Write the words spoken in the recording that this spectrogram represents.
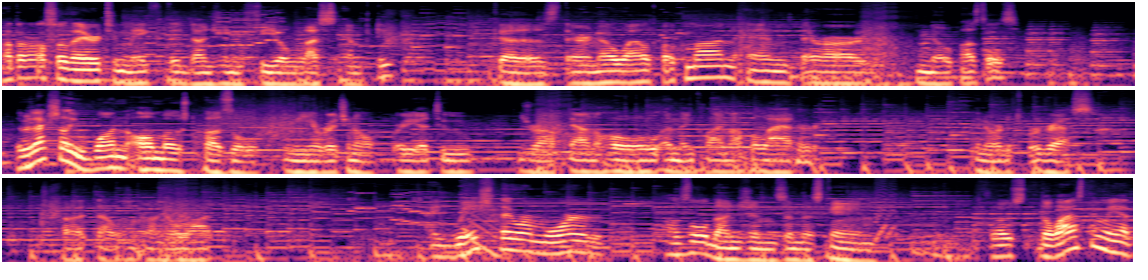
but they're also there to make the dungeon feel less empty, because there are no wild Pokemon and there are no puzzles. There was actually one almost puzzle in the original where you had to drop down a hole and then climb up a ladder in order to progress, but that wasn't really a lot. I wish there were more puzzle dungeons in this game. Close. The last thing we had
